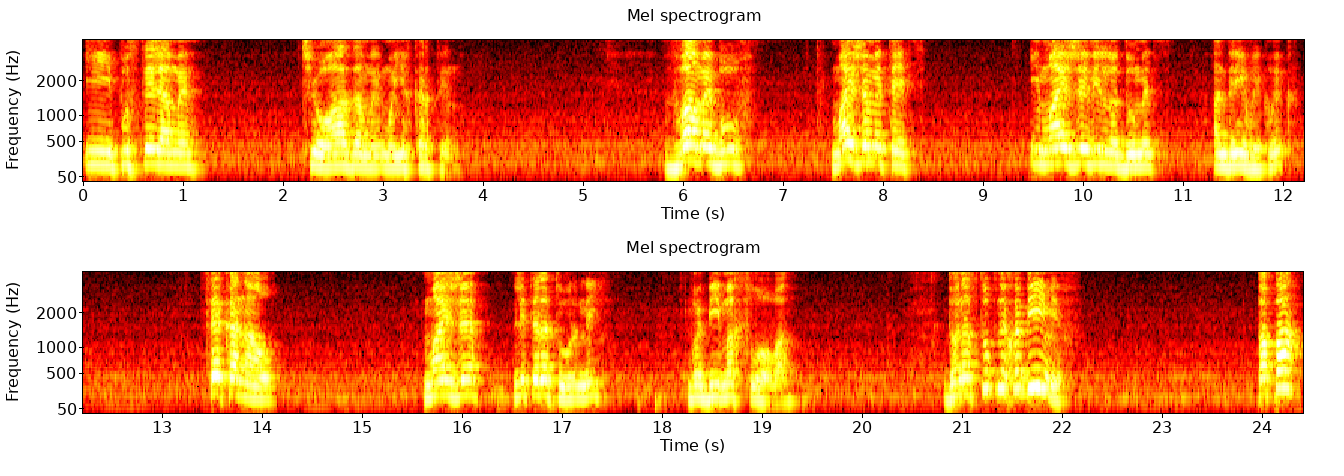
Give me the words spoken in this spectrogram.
і пустелями чи оазами моїх картин. З вами був майже митець і майже вільнодумець Андрій Виклик. Це канал майже літературний в обіймах слова. До наступних обіймів. Па-па!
